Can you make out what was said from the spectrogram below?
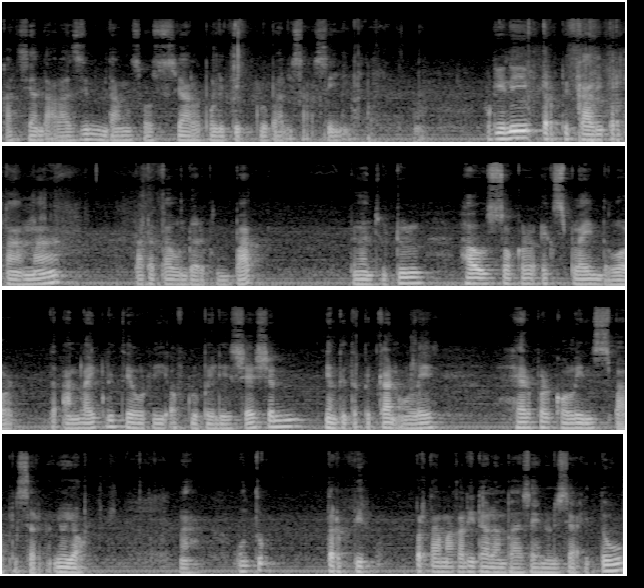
kajian tak lazim tentang sosial politik globalisasi. Buku ini terbit kali pertama pada tahun 2004 dengan judul How Soccer Explained the World The Unlikely Theory of Globalization yang diterbitkan oleh HarperCollins Publisher New York. Nah, untuk terbit pertama kali dalam bahasa Indonesia itu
